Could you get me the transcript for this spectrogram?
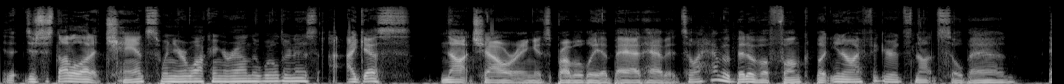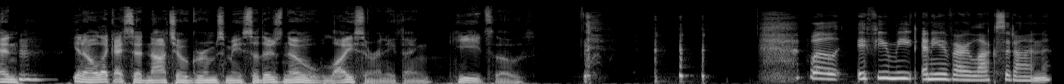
there's just not a lot of chance when you're walking around the wilderness. I, I guess not showering is probably a bad habit. So I have a bit of a funk, but you know, I figure it's not so bad. And mm-hmm. You know, like I said, Nacho grooms me, so there's no lice or anything. He eats those. Well, if you meet any of our Loxodon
